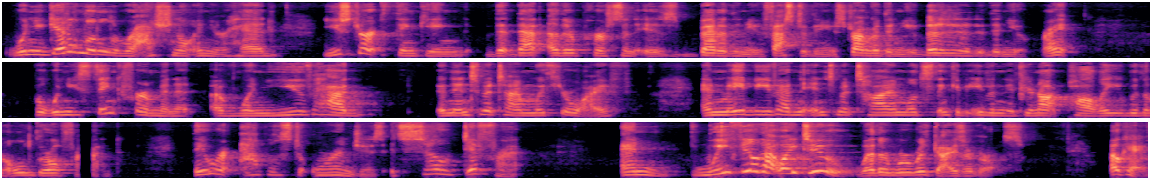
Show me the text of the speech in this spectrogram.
when you get a little irrational in your head, you start thinking that that other person is better than you, faster than you, stronger than you, better than you, right? But when you think for a minute of when you've had an intimate time with your wife, and maybe you've had an intimate time, let's think of even if you're not poly, with an old girlfriend, they were apples to oranges. It's so different. And we feel that way too, whether we're with guys or girls. Okay,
